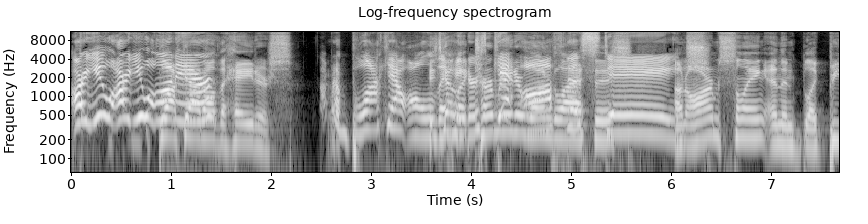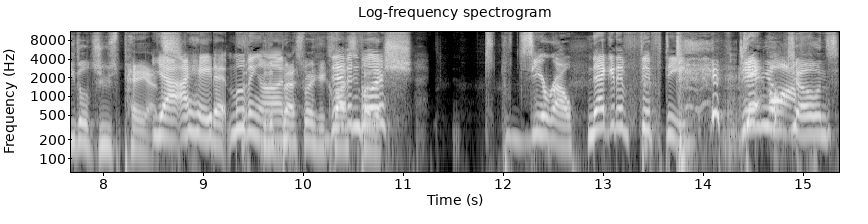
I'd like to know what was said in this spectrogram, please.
Are you are you on Block air? out all the haters. I'm gonna block out all of the got haters. like Terminator Get One off glasses, the stage. an arm sling, and then like Beetlejuice pants. Yeah, I hate it. Moving on. The on. best way I could Devin classify Bush, zero, negative fifty. Daniel. Jones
